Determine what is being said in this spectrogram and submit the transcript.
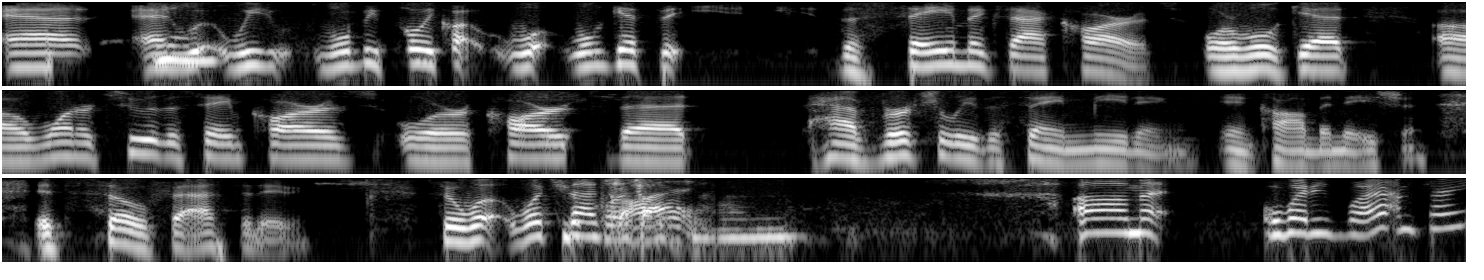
and and Yeah. we, we we'll be pulling we'll, we'll get the the same exact cards or we'll get uh one or two of the same cards or cards that have virtually the same meaning in combination it's so fascinating so what what's your That's question awesome. Um, what is what? I'm sorry.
